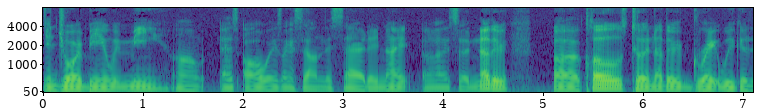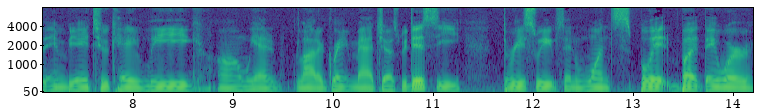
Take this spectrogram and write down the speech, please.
enjoy being with me. Um, as always, like I said on this Saturday night, uh, it's another uh, close to another great week of the NBA 2K League. Um, we had a lot of great matchups. We did see three sweeps and one split, but they were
